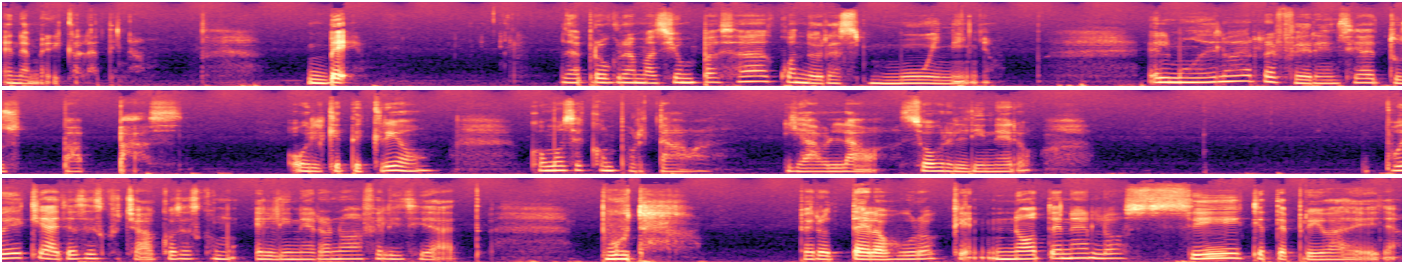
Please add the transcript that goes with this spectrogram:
en América Latina. B la programación pasada cuando eras muy niño. El modelo de referencia de tus papás o el que te crió, cómo se comportaba y hablaba sobre el dinero, puede que hayas escuchado cosas como el dinero no da felicidad. Puta. Pero te lo juro que no tenerlo sí que te priva de ella.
